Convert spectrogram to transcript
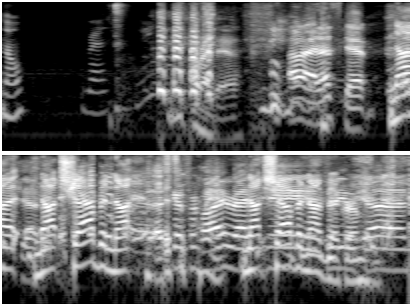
No. Resney? All right. Alright, let's skip. Not Let's not Shab and not That's it's good for me. Bye, Not Shab and not Resney, see you Vikram. Bye, Not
